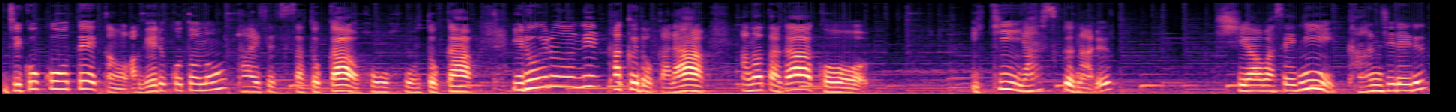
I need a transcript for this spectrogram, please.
う自己肯定感を上げることの大切さとか方法とかいろいろなね角度からあなたがこう生きやすくなる幸せに感じれる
